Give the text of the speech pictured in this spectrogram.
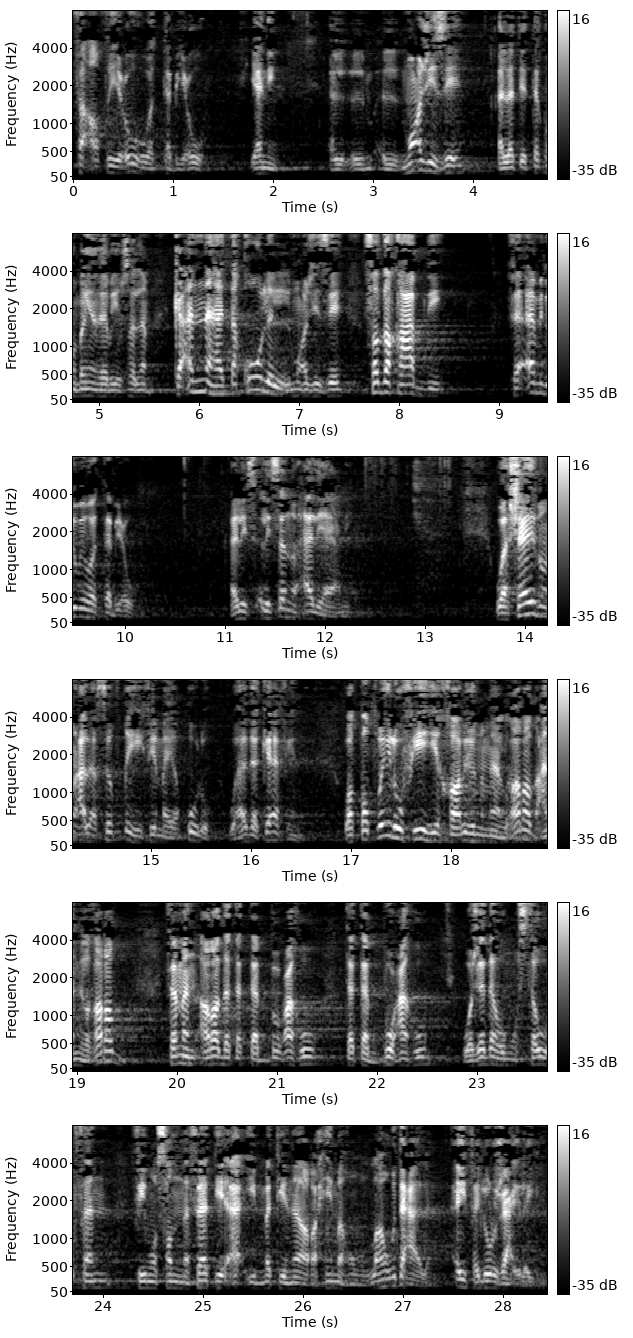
فأطيعوه واتبعوه. يعني المعجزة التي تكون بين النبي صلى الله عليه وسلم كأنها تقول المعجزة صدق عبدي فآمنوا به واتبعوه. لسان حالها يعني. وشاهد على صدقه فيما يقوله وهذا كاف. والتطويل فيه خارج من الغرض عن الغرض. فمن أراد تتبعه تتبعه وجده مستوفا في مصنفات أئمتنا رحمهم الله تعالى أي فليرجع إليه.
